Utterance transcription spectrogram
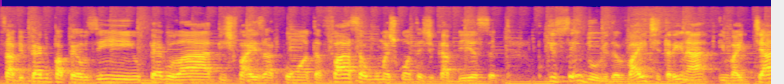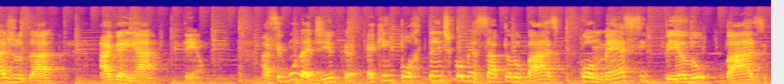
sabe? Pega o papelzinho, pega o lápis, faz a conta, faça algumas contas de cabeça, porque isso sem dúvida vai te treinar e vai te ajudar a ganhar tempo. A segunda dica é que é importante começar pelo básico. Comece pelo básico.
